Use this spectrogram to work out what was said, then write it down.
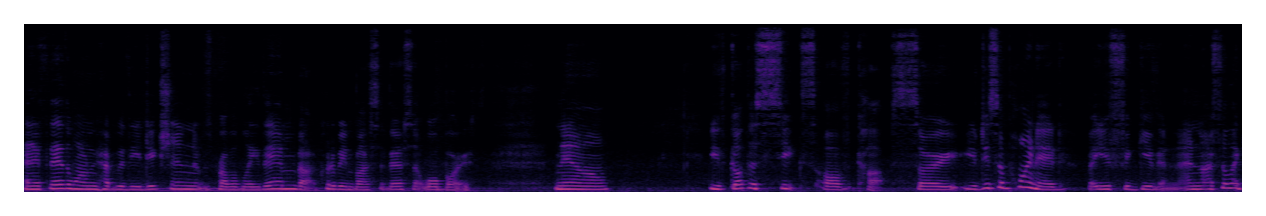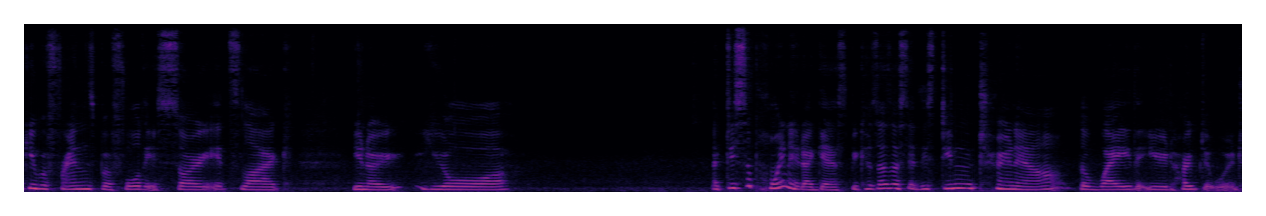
And if they're the one happy with the addiction, it was probably them, but could have been vice versa or both. Now, you've got the Six of Cups. So you're disappointed, but you've forgiven. And I feel like you were friends before this. So it's like you know, you're disappointed, I guess, because as I said, this didn't turn out the way that you'd hoped it would.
